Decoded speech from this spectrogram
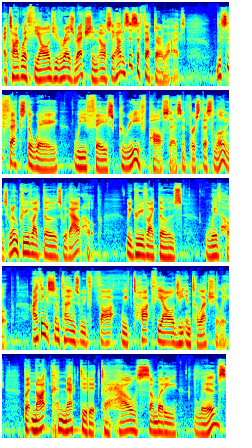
I talk about the theology of resurrection, and I'll say, how does this affect our lives? This affects the way we face grief, Paul says in 1 Thessalonians. We don't grieve like those without hope. We grieve like those with hope. I think sometimes we've thought we've taught theology intellectually, but not connected it to how somebody lives.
